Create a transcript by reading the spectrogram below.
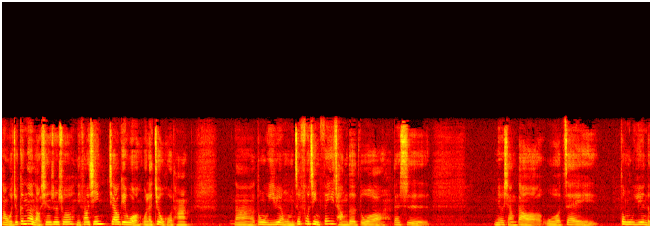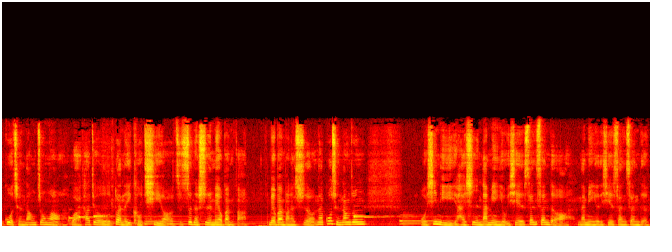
那我就跟那老先生说：“你放心，交给我，我来救活他。”那动物医院我们这附近非常的多，但是没有想到我在。动物医院的过程当中哦，哇，他就断了一口气哦，这真的是没有办法，没有办法的事哦。那过程当中，我心里还是难免有一些酸酸的哦，难免有一些酸酸的。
